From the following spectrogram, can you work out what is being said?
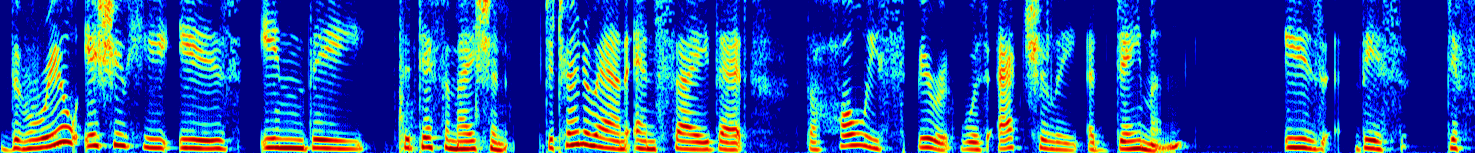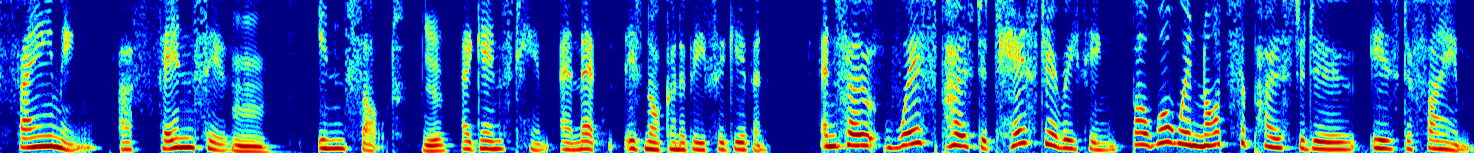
the real issue here is in the the defamation. To turn around and say that the Holy Spirit was actually a demon is this defaming, offensive insult Yeah. against him, and that is not going to be forgiven. And so we're supposed to test everything, but what we're not supposed to do is defame.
